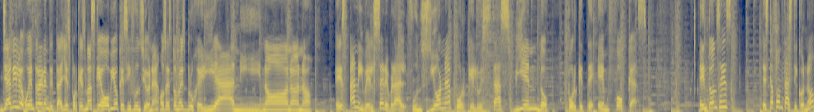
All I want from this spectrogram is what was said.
Ya ni le voy a entrar en detalles porque es más que obvio que sí funciona. O sea, esto no es brujería ni... No, no, no. Es a nivel cerebral. Funciona porque lo estás viendo, porque te enfocas. Entonces, está fantástico, ¿no?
